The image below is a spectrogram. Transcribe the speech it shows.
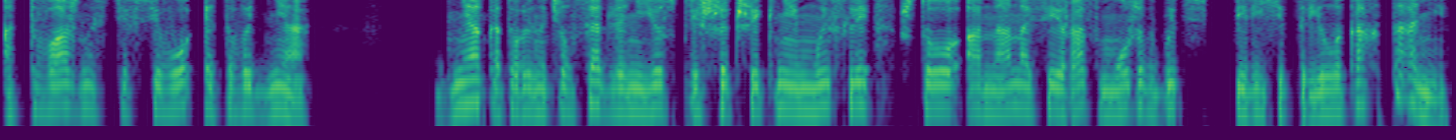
от важности всего этого дня — дня, который начался для нее с пришедшей к ней мысли, что она на сей раз, может быть, перехитрила Кахтани.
